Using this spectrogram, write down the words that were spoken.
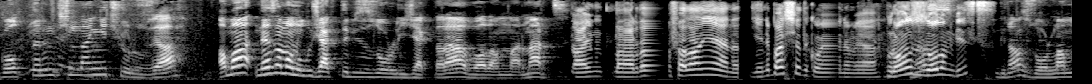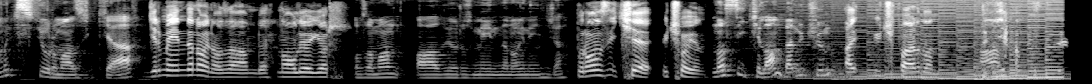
Goldların içinden geçiyoruz ya. Ama ne zaman olacaktı bizi zorlayacaklar ha bu adamlar Mert? Diamond'larda falan yani. Yeni başladık oynamaya. Bronzuz Biraz- oğlum biz. Biraz zorlanmak istiyorum azıcık ya. Girmeyinden oyna o zaman bir. Ne oluyor gör. O zaman ağlıyoruz main'den oynayınca. Bronz 2. 3 oyun. Nasıl iki lan? Ben üçüm. Ay 3 pardon. 一样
